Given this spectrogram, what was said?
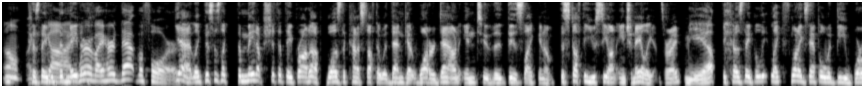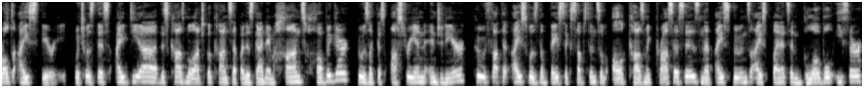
Oh my they- god. made- Where have I heard that before? Yeah, like this is like the made up shit that they brought up was the kind of stuff that would then get watered down into the this like you know the stuff that you see on Ancient Aliens, right? Yep. because they believe like one example would be world ice theory which was this idea this cosmological concept by this guy named hans Hörbiger who was like this austrian engineer who thought that ice was the basic substance of all cosmic processes and that ice moons ice planets and global ether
